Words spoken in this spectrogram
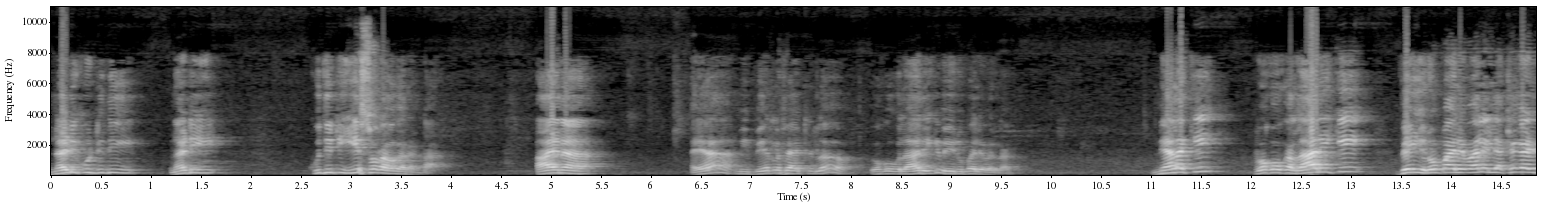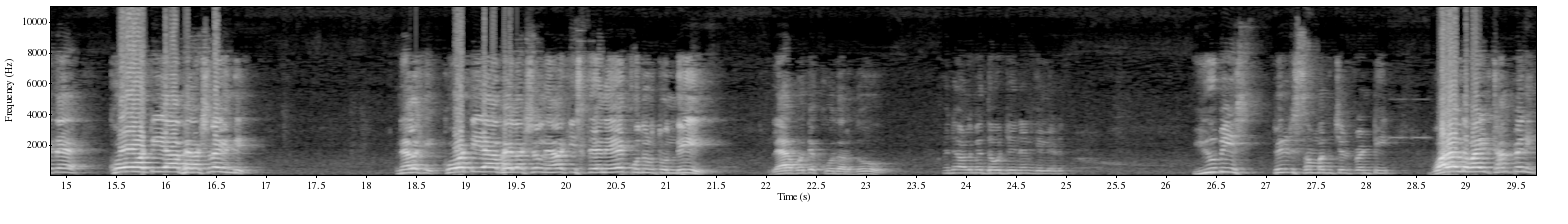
నడి కుటిది నడి కుదిటి ఈశ్వరరావు గారంట. ఆయన అయ్యా మీ బీర్ల ఫ్యాక్టరీలో ఒక్కొక్క లారీకి వెయ్యి రూపాయలు ఇవ్వాలి నెలకి ఒక్కొక్క లారీకి వెయ్యి రూపాయలు ఇవ్వాలి. లెక్క కడితే కోటి యాభై లక్షలు అయింది. నెలకి కోటి యాభై లక్షలు నెలకి ఇస్తేనే కుదురుతుంది. లేకపోతే కుదరదు. అని వాళ్ళ మీద దౌర్జన్యానికి వెళ్ళాడు. యూబీ స్పిరిట్ సంబంధించినటువంటి వరల్డ్ వైడ్ కంపెనీ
